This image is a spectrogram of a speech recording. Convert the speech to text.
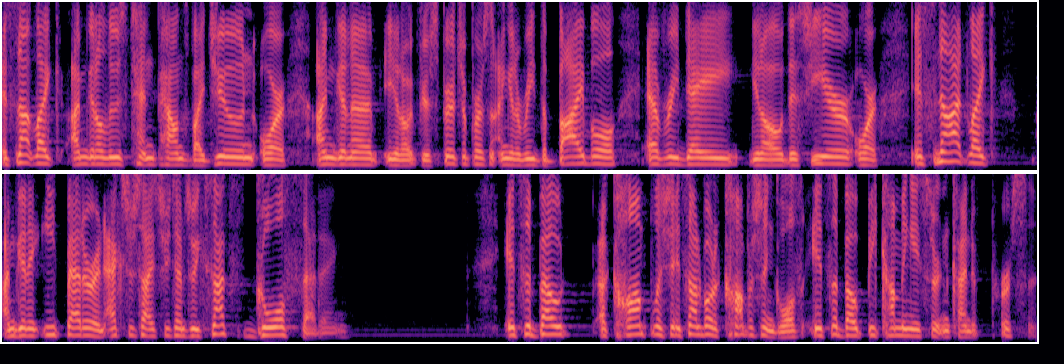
It's not like I'm going to lose 10 pounds by June, or I'm going to, you know, if you're a spiritual person, I'm going to read the Bible every day, you know, this year. Or it's not like I'm going to eat better and exercise three times a week. It's not goal setting. It's about accomplishing, it's not about accomplishing goals. It's about becoming a certain kind of person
